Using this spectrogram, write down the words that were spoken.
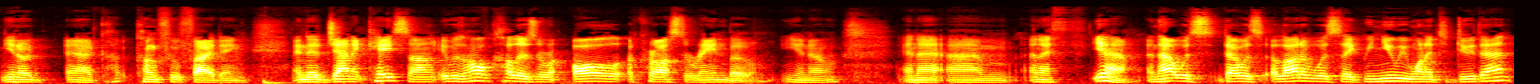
you know uh, kung fu fighting. And the Janet Kay song it was all colors all across the rainbow you know? And I um and I yeah and that was that was a lot of was like we knew we wanted to do that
